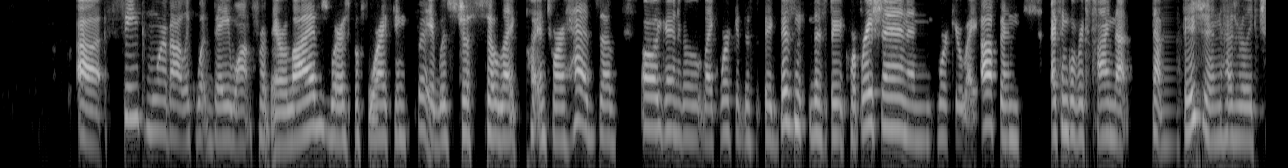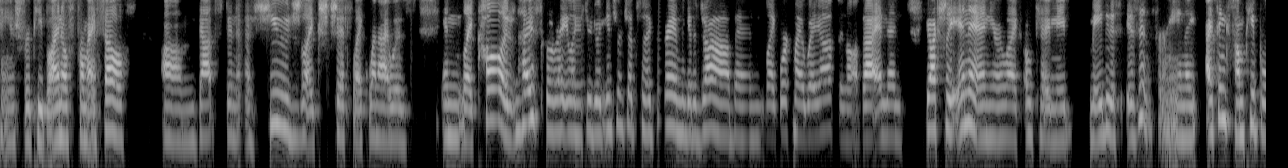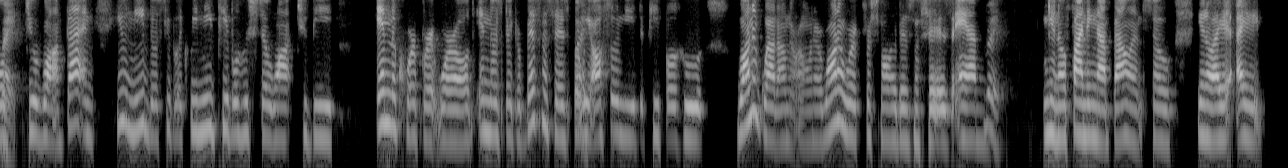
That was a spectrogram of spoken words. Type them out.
uh, think more about like what they want for their lives whereas before i think right. it was just so like put into our heads of oh you're going to go like work at this big business this big corporation and work your way up and i think over time that that vision has really changed for people i know for myself um, that's been a huge like shift like when i was in like college and high school right like you're doing internships and like great i'm gonna get a job and like work my way up and all that and then you're actually in it and you're like okay maybe maybe this isn't for me and i, I think some people right. do want that and you need those people like we need people who still want to be in the corporate world in those bigger businesses but right. we also need the people who want to go out on their own or want to work for smaller businesses and right. you know finding that balance so you know i i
